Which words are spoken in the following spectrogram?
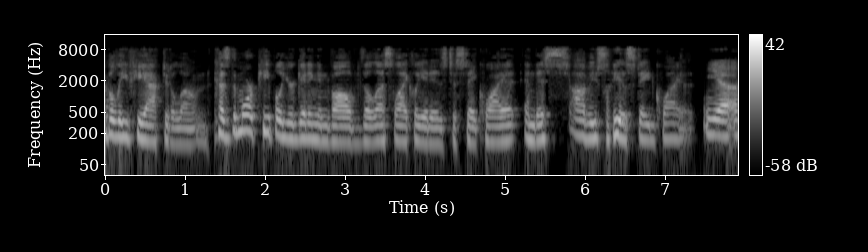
believe he acted alone. Because the more people you're getting involved, the less likely it is to stay quiet. And this obviously has stayed quiet. Yeah.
